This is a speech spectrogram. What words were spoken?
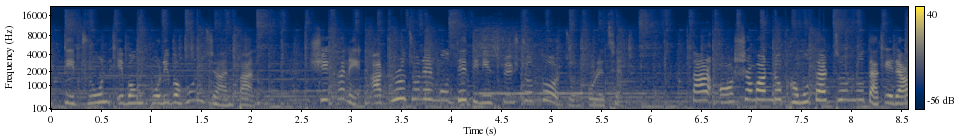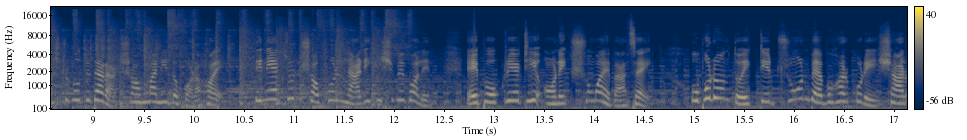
একটি ড্রোন এবং পরিবহন যান পান। সেখানে আঠারো জনের মধ্যে তিনি শ্রেষ্ঠত্ব অর্জন করেছেন। তার অসামান্য ক্ষমতার জন্য তাকে রাষ্ট্রপতি দ্বারা সম্মানিত করা হয় তিনি একজন সফল নারী হিসেবে বলেন এই প্রক্রিয়াটি অনেক সময় বাঁচায় উপরন্তু একটি ড্রোন ব্যবহার করে সার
